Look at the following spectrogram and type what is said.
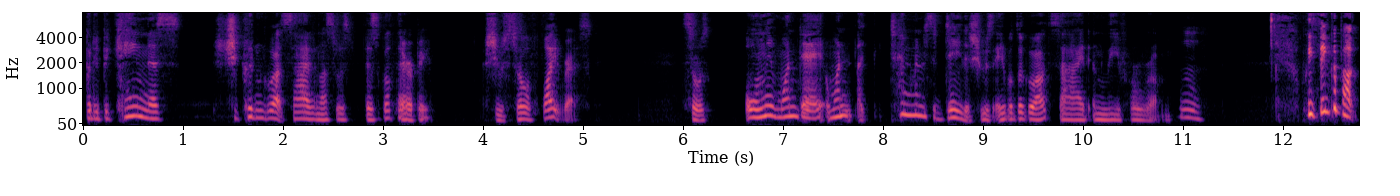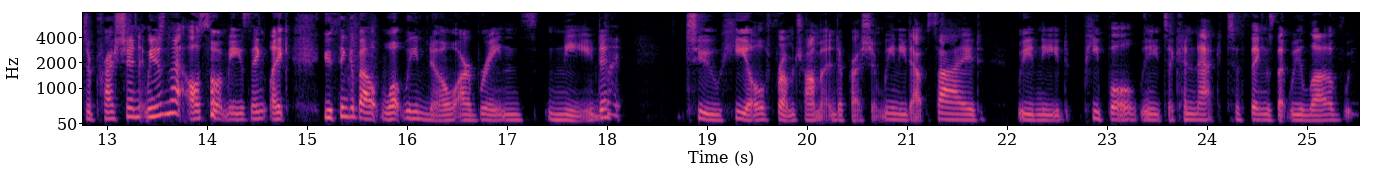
but it became this. She couldn't go outside unless it was physical therapy. She was still a flight risk. So it was only one day, one like 10 minutes a day that she was able to go outside and leave her room. Hmm. We think about depression. I mean, isn't that also amazing? Like, you think about what we know our brains need Right. to heal from trauma and depression. We need outside, we need people, we need to connect to things that we love. We,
